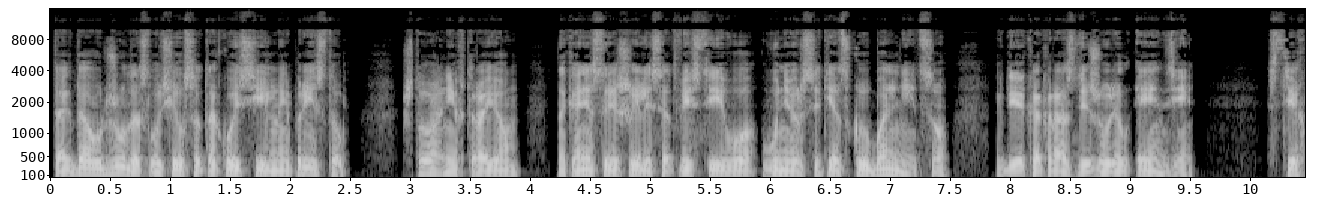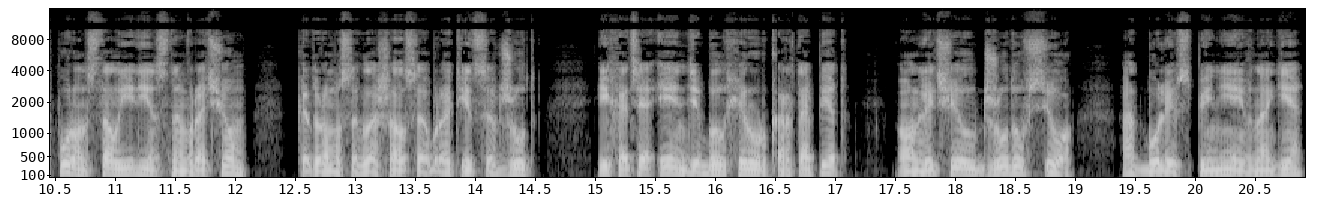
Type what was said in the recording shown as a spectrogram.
Тогда у Джуда случился такой сильный приступ, что они втроем наконец решились отвезти его в университетскую больницу, где как раз дежурил Энди. С тех пор он стал единственным врачом, к которому соглашался обратиться Джуд, и хотя Энди был хирург-ортопед, он лечил Джуду все, от боли в спине и в ноге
